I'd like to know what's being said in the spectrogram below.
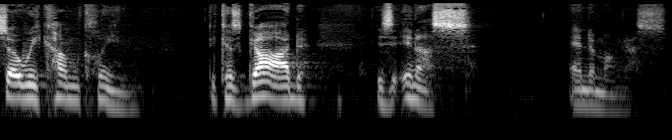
So we come clean, because God is in us and among us.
